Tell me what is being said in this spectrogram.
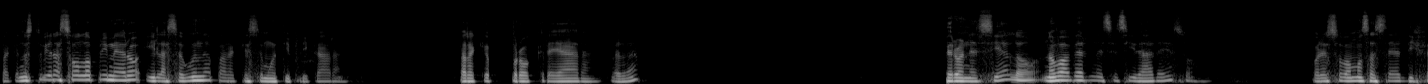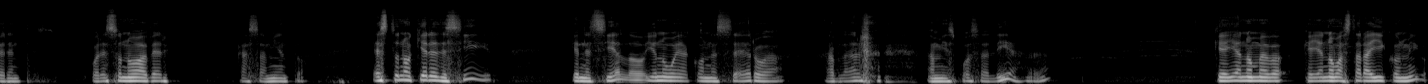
Para que no estuviera solo primero y la segunda para que se multiplicaran, para que procrearan, ¿verdad? Pero en el cielo no va a haber necesidad de eso. Por eso vamos a ser diferentes. Por eso no va a haber casamiento. Esto no quiere decir que en el cielo yo no voy a conocer o a hablar a mi esposa Lía, ¿verdad? Que ella no, me va, que ella no va a estar ahí conmigo.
